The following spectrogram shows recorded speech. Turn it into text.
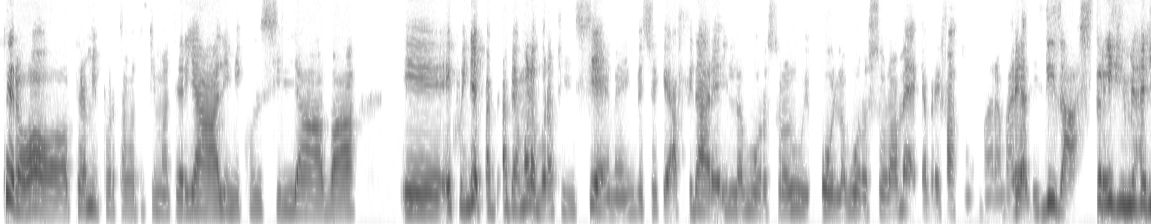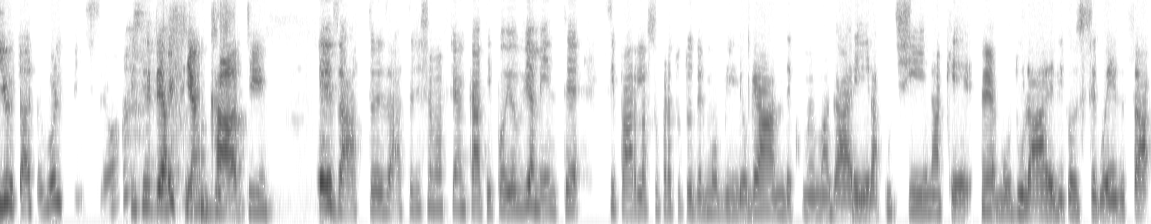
però, però, mi portava tutti i materiali, mi consigliava e, e, quindi abbiamo lavorato insieme, invece che affidare il lavoro solo a lui o il lavoro solo a me, che avrei fatto una marea di disastri, mi ha aiutato moltissimo. Vi siete affiancati. Esatto, esatto, ci siamo affiancati. Poi ovviamente si parla soprattutto del mobilio grande, come magari la cucina che è modulare, di conseguenza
